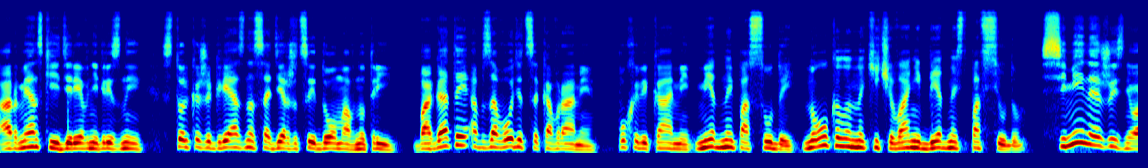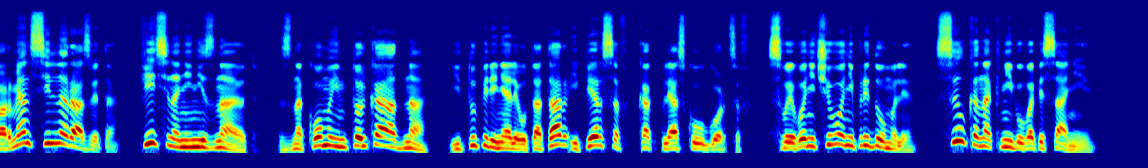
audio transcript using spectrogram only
Армянские деревни грязны, столько же грязно содержится и дома внутри. Богатые обзаводятся коврами, пуховиками, медной посудой, но около Накичевани бедность повсюду. Семейная жизнь у армян сильно развита. Песен они не знают, знакома им только одна, и ту переняли у татар и персов, как пляску у горцев. Своего ничего не придумали. Ссылка на книгу в описании.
